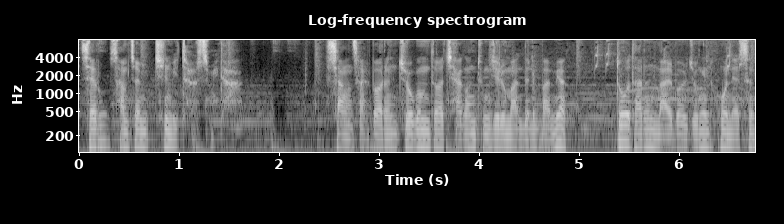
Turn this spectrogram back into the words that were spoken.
세로 3.7m였습니다. 쌍살벌은 조금 더 작은 둥지를 만드는 반면 또 다른 말벌종인 호넷은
